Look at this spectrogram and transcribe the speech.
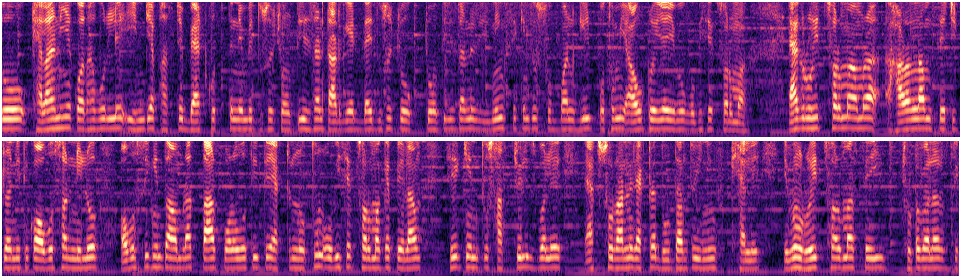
তো খেলা নিয়ে কথা বললে ইন্ডিয়া ফার্স্টে ব্যাট করতে নেমে দুশো চৌত্রিশ রান টার্গেট দেয়। দুশো চৌত্রিশ রানের ইনিংসে কিন্তু শুভমান গিল প্রথমেই আউট হয়ে যায় এবং অভিষেক শর্মা। এক রোহিত শর্মা আমরা হারালাম, সে টি টোয়েন্টি থেকে অবসর নিল। অবশ্যই কিন্তু আমরা তার পরবর্তীতে একটা নতুন অভিষেক শর্মাকে পেলাম। সে কিন্তু সাতচল্লিশ বলে একশো রানের একটা দুর্দান্ত ইনিংস খেলে এবং রোহিত শর্মা সেই ছোটোবেলার যে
